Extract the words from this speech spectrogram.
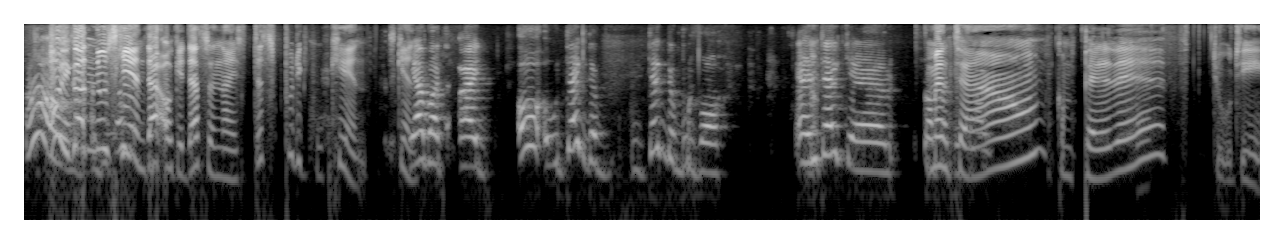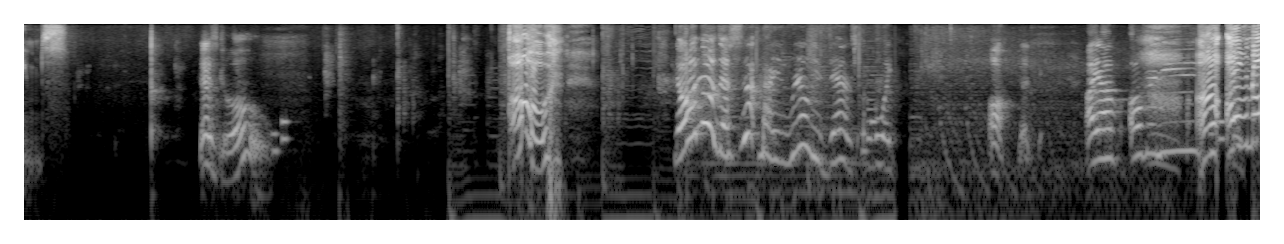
Oh, Oh, you got a new skin. That okay? That's a nice. That's a pretty cool skin. Skin. Yeah, but I. Oh, take the take the boulevard, and take um. Midtown competitive two teams. Let's go. Oh, No, no, that's not my really dance. Oh wait. Oh, that. I have how many? uh, oh no!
